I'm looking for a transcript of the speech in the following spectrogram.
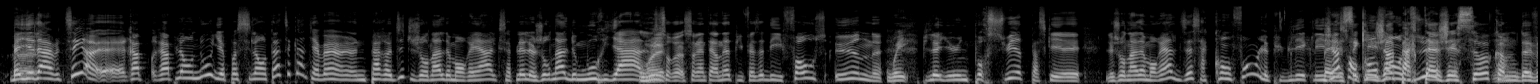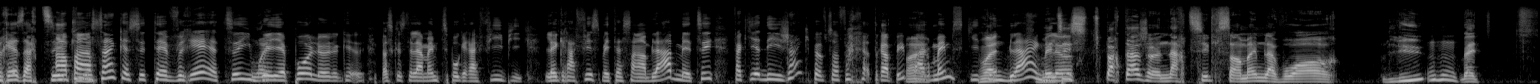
Ben, il y a la- tu sais, euh, rap- rappelons-nous, il n'y a pas si longtemps, tu sais, quand il y avait un- une parodie du Journal de Montréal qui s'appelait le Journal de Montréal Ouais. sur, sur Internet, puis il faisait des fausses unes. Oui. Puis là, il y a eu une poursuite parce que euh, le Journal de Montréal disait ça confond le public. Les Ben, gens sont c'est que les gens partageaient ça comme de vrais articles. en pensant que c'était vrai, tu sais, ils Ouais. voyaient pas que- parce que c'était la même typographie puis le graphisme était semblable, mais tu sais, fait qu'il y a des gens qui peuvent se faire attraper par même ce qui est Ouais. une blague. Mais tu là. sais, si tu partages un article sans même l'avoir lu, Mhm. ben,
